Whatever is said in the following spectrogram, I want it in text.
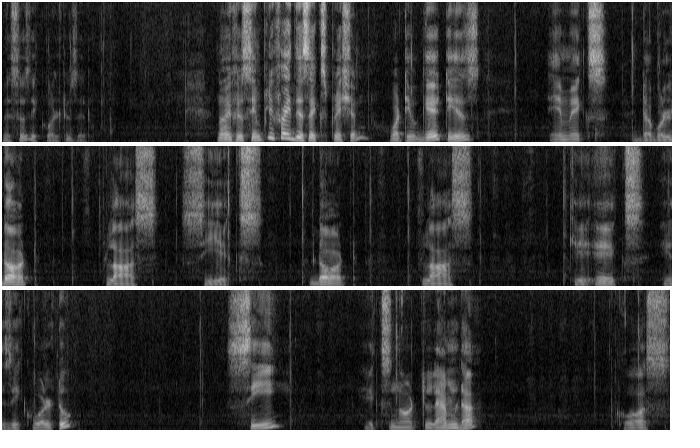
This is equal to 0. Now, if you simplify this expression, what you get is m x double dot plus c x dot plus k x is equal to c x naught lambda cos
